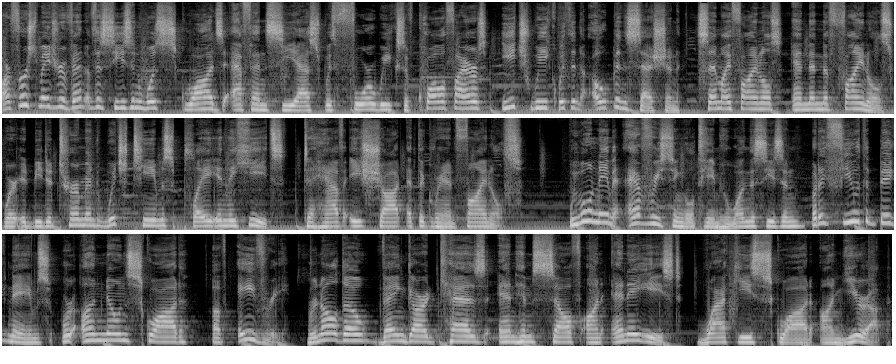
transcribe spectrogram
Our first major event of the season was Squads FNCS with four weeks of qualifiers, each week with an open session, semifinals, and then the finals, where it'd be determined which teams play in the heats to have a shot at the grand finals. We won't name every single team who won the season, but a few of the big names were Unknown Squad of Avery, Ronaldo, Vanguard Kez, and himself on NA East, Wacky Squad on Europe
